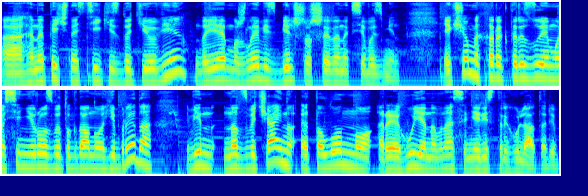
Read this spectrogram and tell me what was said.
е, генетична стійкість до TOV дає можливість більш розширених сівозмін. Якщо ми характеризуємо осінній розвиток даного гібрида, він надзвичайно еталонно реагує на внесення ріст-регуляторів.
